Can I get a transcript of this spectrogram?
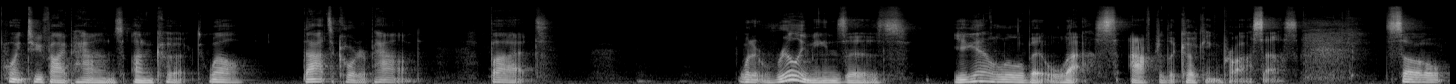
0.25 pounds uncooked, well, that's a quarter pound. But what it really means is you get a little bit less after the cooking process. So,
